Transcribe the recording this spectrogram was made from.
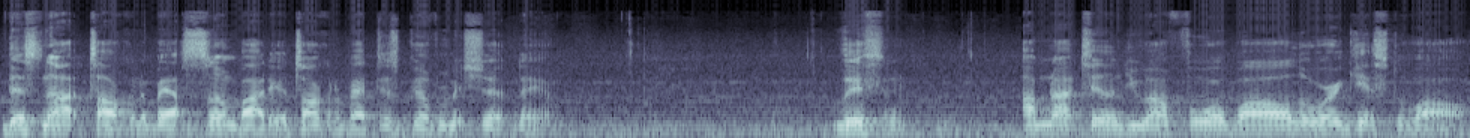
that's not talking about somebody or talking about this government shutdown. Listen, I'm not telling you I'm for a wall or against the wall.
